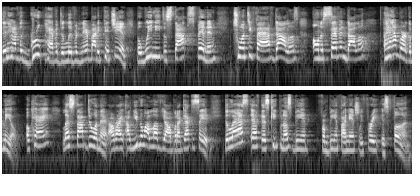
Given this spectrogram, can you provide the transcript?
then have the group have it delivered and everybody pitch in. But we need to stop spending $25 on a $7 hamburger meal, okay? Let's stop doing that, all right? You know I love y'all, but I got to say it. The last F that's keeping us being from being financially free is fun.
